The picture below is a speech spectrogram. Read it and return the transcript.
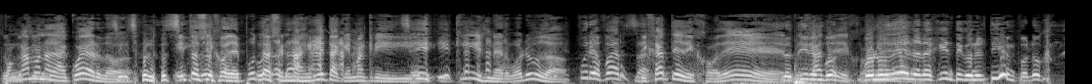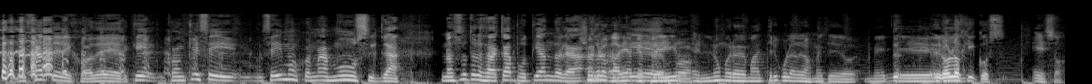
Pongámonos de acuerdo. Sí, Estos hijos- hijos de puta hacen más grieta que Macri y, Sí. y Kirchner, boludo. Pura farsa. Dejate de joder. Lo tienen bo- de joder. boludean a la gente con el tiempo, loco. Dejate de joder. ¿Qué- ¿Con qué se- seguimos con más música? Nosotros acá puteando la. Yo creo que había que pedir el número de matrícula de los meteo- mete- Meteorológicos. Eso.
